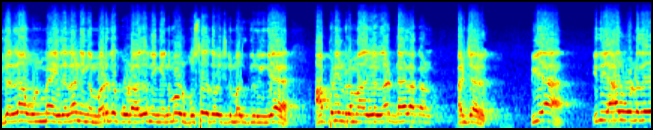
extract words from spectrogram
இதெல்லாம் உண்மை இதெல்லாம் நீங்கள் மறுக்கக்கூடாது. நீங்கள் என்னமோ ஒரு புஸ்தகத்தை வச்சுட்டு மறுக்கிறீங்க அப்படின்ற மாதிரி எல்லாம் டைலாக் அடிச்சாரு. இல்லையா? இது யார் ஓட்டது?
